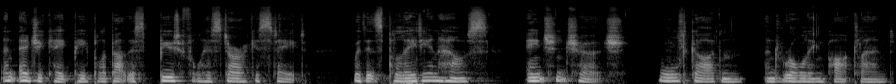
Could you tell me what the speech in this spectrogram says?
and educate people about this beautiful historic estate with its Palladian house, ancient church, walled garden, and rolling parkland.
